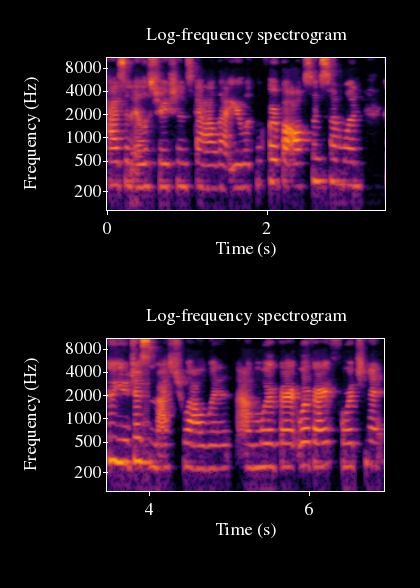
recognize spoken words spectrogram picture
has an illustration style that you're looking for, but also someone who you just mesh well with. Um, we're very we're very fortunate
